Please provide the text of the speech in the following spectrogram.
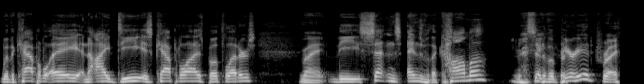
with a capital A and ID is capitalized, both letters. right. The sentence ends with a comma instead of a period. Right.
